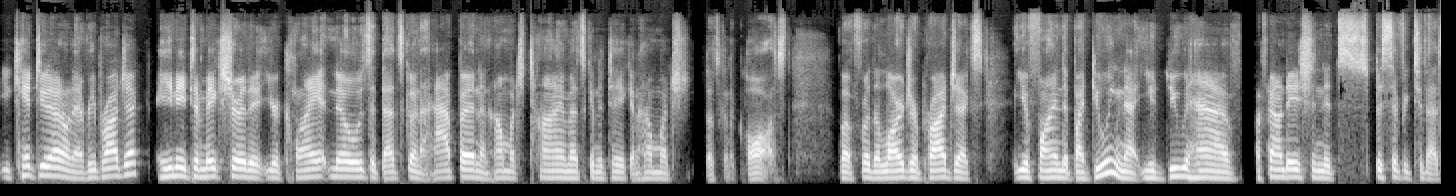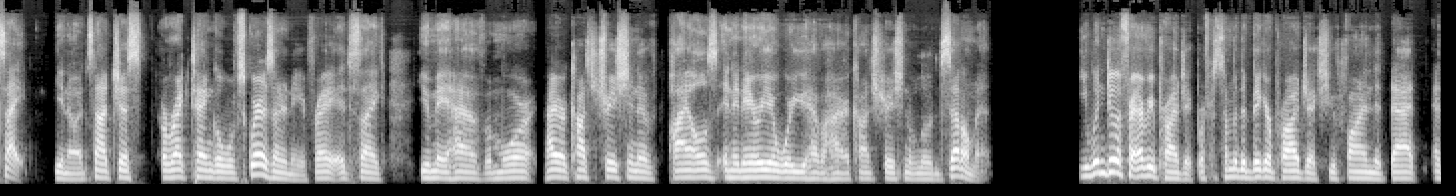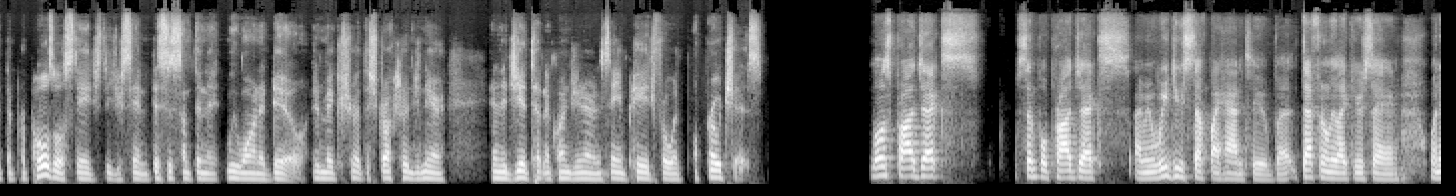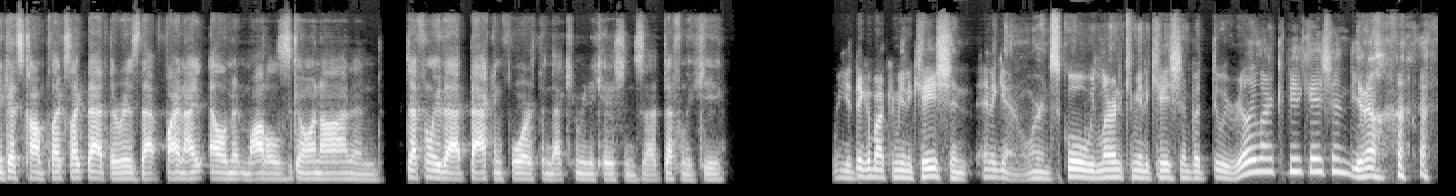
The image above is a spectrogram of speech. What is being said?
you can't do that on every project. You need to make sure that your client knows that that's going to happen and how much time that's going to take and how much that's going to cost. But for the larger projects, you find that by doing that, you do have a foundation that's specific to that site. You know, it's not just a rectangle with squares underneath, right? It's like you may have a more higher concentration of piles in an area where you have a higher concentration of load and settlement you wouldn't do it for every project, but for some of the bigger projects, you find that that at the proposal stage that you're saying this is something that we want to do, and make sure the structural engineer and the geotechnical engineer are on the same page for what approach is. Most projects, simple projects. I mean, we do stuff by hand too, but definitely, like you're saying, when it gets complex like that, there is that finite element models going on, and definitely that back and forth and that communication is uh, definitely key when you think about communication, and again, we're in school, we learn communication, but do we really learn communication? You know, what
